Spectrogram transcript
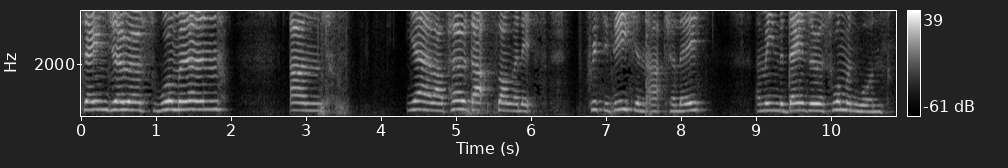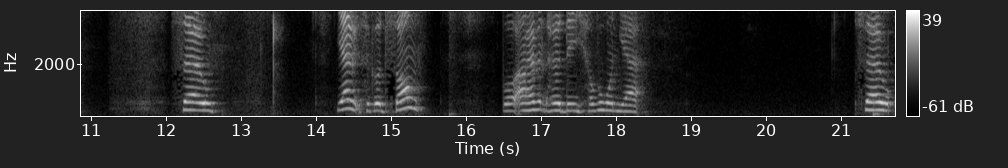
Dangerous Woman, and yeah, I've heard that song and it's pretty decent actually. I mean the Dangerous Woman one. So, yeah, it's a good song, but I haven't heard the other one yet. So,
